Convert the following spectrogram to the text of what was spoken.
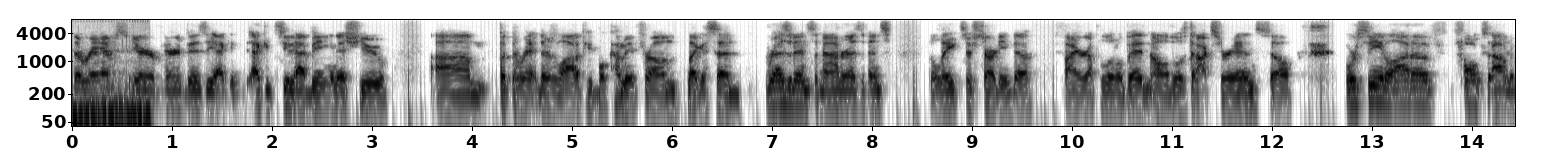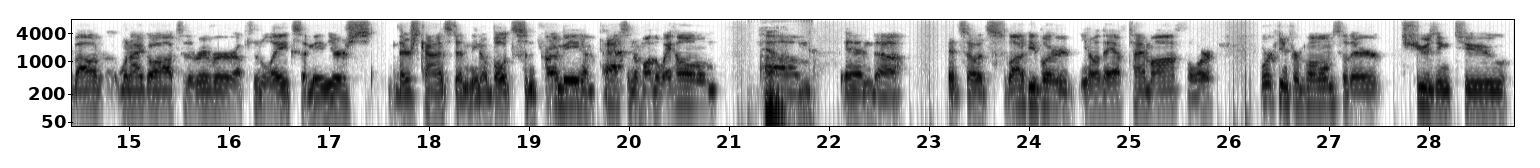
the ramps here are very busy. I can i can see that being an issue. Um, but the there's a lot of people coming from like i said residents and non-residents. The lakes are starting to fire up a little bit and all those docks are in. So we're seeing a lot of folks out and about. When I go out to the river, up to the lakes, I mean, there's there's constant, you know, boats in front of me. I'm passing them on the way home. Yeah. Um, and uh, And so it's a lot of people are, you know, they have time off or working from home, so they're choosing to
